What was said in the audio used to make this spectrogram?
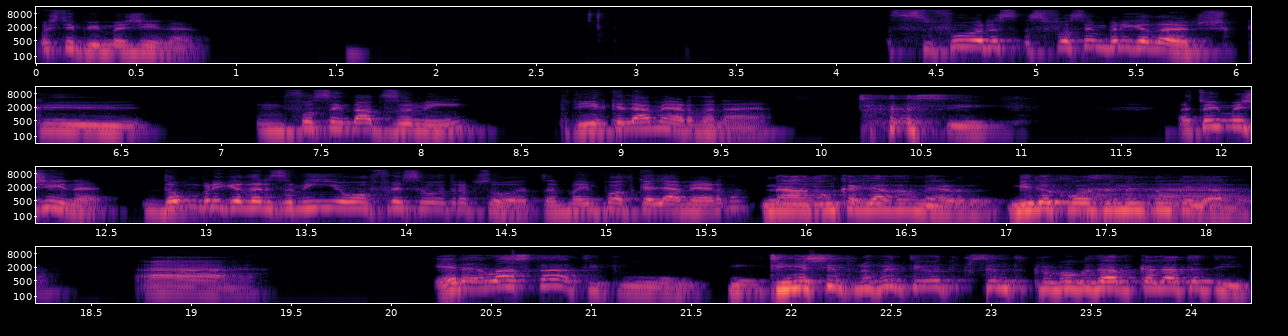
Mas tipo, imagina. Se, for, se fossem brigadeiros que me fossem dados a mim, podia calhar merda, não é? Sim. Então imagina, dão-me brigadeiros a mim e eu ofereço a outra pessoa. Também pode calhar merda? Não, não calhava merda. Miraculosamente não Ah, calhava. Ah, Era, lá está, tipo, tinhas sempre 98% de probabilidade de calhar-te a ti.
